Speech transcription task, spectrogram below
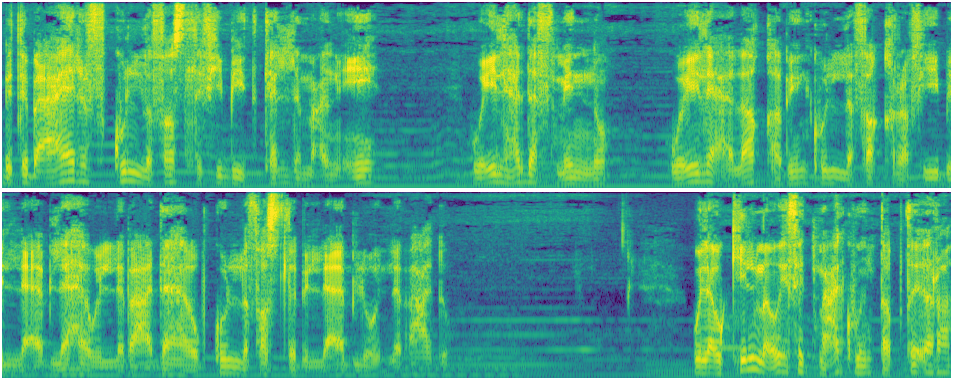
بتبقى عارف كل فصل فيه بيتكلم عن إيه؟ وإيه الهدف منه؟ وإيه العلاقة بين كل فقرة فيه باللي قبلها واللي بعدها وبكل فصل باللي قبله واللي بعده؟ ولو كلمة وقفت معاك وانت بتقرأ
